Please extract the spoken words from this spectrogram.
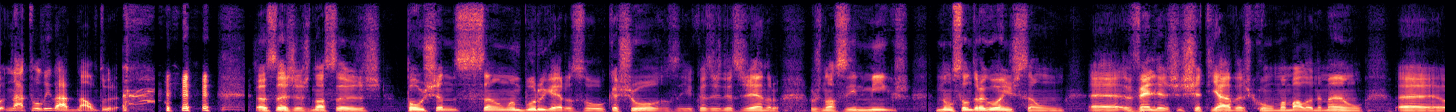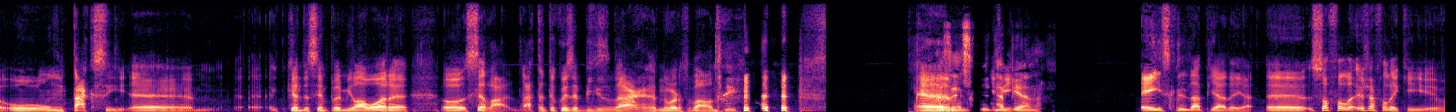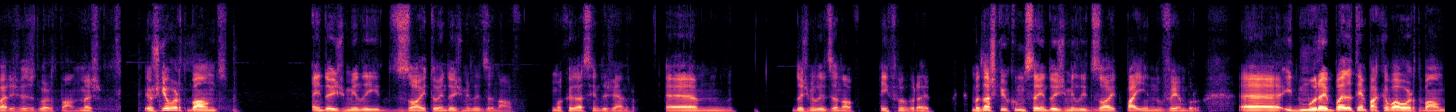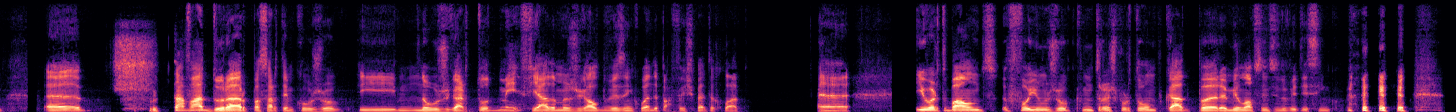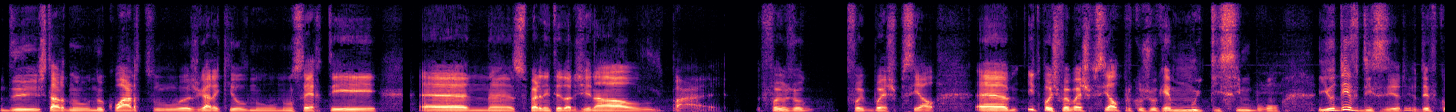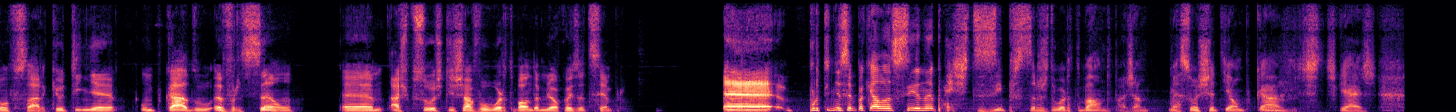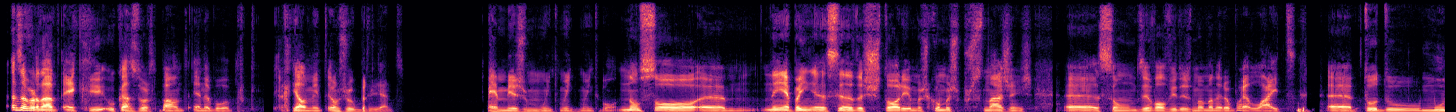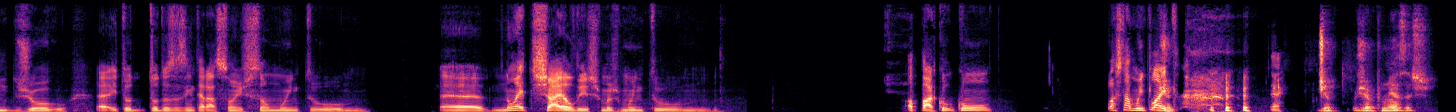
na atualidade, na altura. Ou seja, as nossas potions são hambúrgueres ou cachorros e coisas desse género. Os nossos inimigos não são dragões, são uh, velhas chateadas com uma mala na mão uh, ou um táxi. Uh, que anda sempre a mil à hora, ou sei lá, há tanta coisa bizarra no Earthbound. Mas é isso que lhe dá piada. É isso que lhe dá piada, yeah. só Eu já falei aqui várias vezes do Earthbound, mas eu joguei o Earthbound em 2018 ou em 2019. Uma coisa assim do género. Um, 2019, em fevereiro. Mas acho que eu comecei em 2018, pá, em novembro. Uh, e demorei bem de tempo a acabar o Earthbound. Uh, porque estava a adorar passar tempo com o jogo e não o jogar todo meio enfiado, mas jogá-lo de vez em quando. Pá, foi espetacular. Uh, e o Earthbound foi um jogo que me transportou um bocado para 1995, de estar no, no, quarto a jogar aquilo no, num CRT, uh, na Super Nintendo original. Pá, foi um jogo que foi bem especial. Uh, e depois foi bem especial porque o jogo é muitíssimo bom. E eu devo dizer, eu devo confessar que eu tinha um bocado aversão uh, às pessoas que achavam o Earthbound a melhor coisa de sempre. Uh, porque tinha sempre aquela cena, pá, estes hipsters do Earthbound pá, já me começam a chatear um bocado, estes gajos. Mas a verdade é que o caso do Earthbound é na boa, porque realmente é um jogo brilhante. É mesmo muito, muito, muito bom. Não só, um, nem é bem a cena da história, mas como as personagens uh, são desenvolvidas de uma maneira bem light. Uh, todo o mundo de jogo uh, e todas as interações são muito. não é childish, mas muito. Opa, com. com... Lá está, muito light. é. Japonesas.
